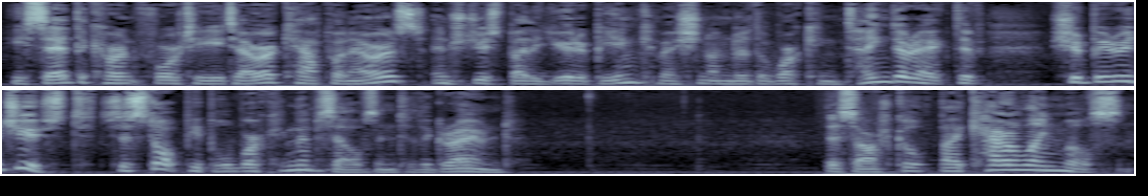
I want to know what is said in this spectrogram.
He said the current 48 hour cap on hours, introduced by the European Commission under the Working Time Directive, should be reduced to stop people working themselves into the ground. This article by Caroline Wilson.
